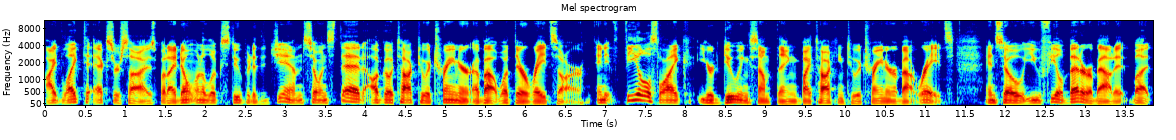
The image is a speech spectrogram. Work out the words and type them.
I'd like to exercise, but I don't want to look stupid at the gym. So instead, I'll go talk to a trainer about what their rates are. And it feels like you're doing something by talking to a trainer about rates. And so you feel better about it. But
